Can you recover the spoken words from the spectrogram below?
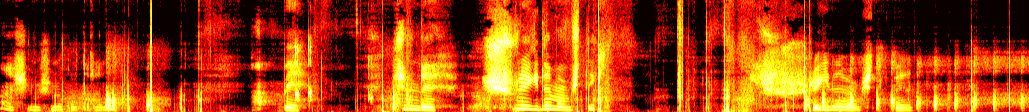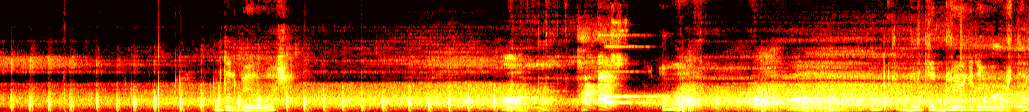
Ha, şimdi şunu kurtaralım. B. Şimdi şuraya gidememiştik. Şuraya gidememiştik benim. Burada da bir yer var. Burada buraya gidememiştik.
